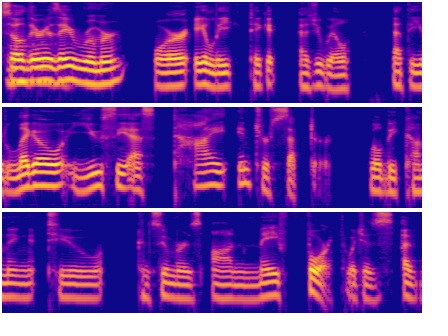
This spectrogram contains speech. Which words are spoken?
So there mm. is a rumor or a leak, take it as you will, that the Lego UCS TIE Interceptor will be coming to consumers on May 4th, which is a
